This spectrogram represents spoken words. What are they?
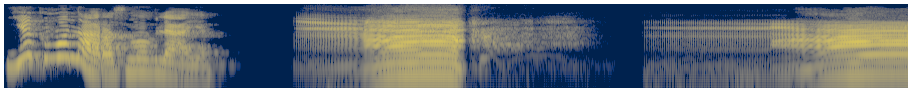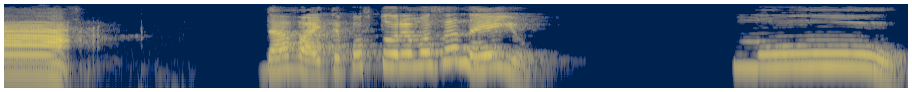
як вона розмовляє. Давайте повторимо за нею. Му.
